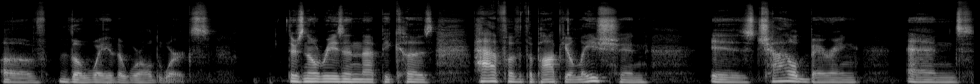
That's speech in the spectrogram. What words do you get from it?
of the way the world works. There's no reason that because half of the population is childbearing and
